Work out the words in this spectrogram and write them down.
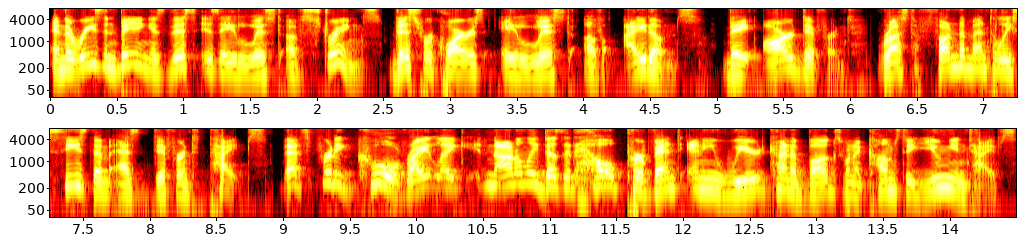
And the reason being is this is a list of strings. This requires a list of items. They are different. Rust fundamentally sees them as different types. That's pretty cool, right? Like, not only does it help prevent any weird kind of bugs when it comes to union types,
